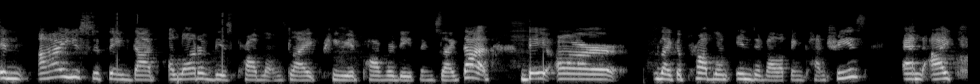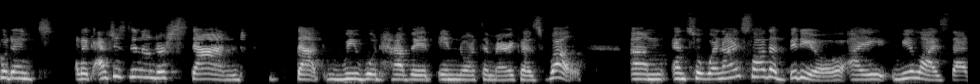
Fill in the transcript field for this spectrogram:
and I used to think that a lot of these problems like period poverty, things like that, they are like a problem in developing countries. And I couldn't like I just didn't understand that we would have it in North America as well. Um, and so when I saw that video, I realized that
